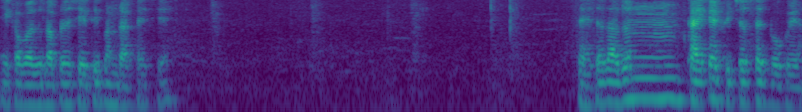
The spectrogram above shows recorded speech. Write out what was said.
एका बाजूला आपल्याला शेती पण राखायची आहे. तर ह्याच्यात अजून काय काय फीचर्स आहेत बघूया.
